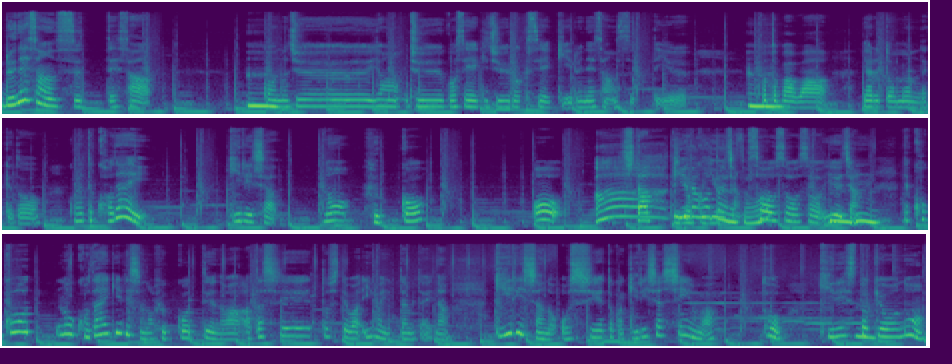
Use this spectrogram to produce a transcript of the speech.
ルネサンスってさうん。この1415世紀16世紀ルネサンスっていううん。言葉はやると思うんだけど、これって古代ギリシャの復興をしたってよく言うじゃん。そうそうそう言うじゃん。んんでここの古代ギリシャの復興っていうのは私としては今言ったみたいなギリシャの教えとかギリシャ神話とキリスト教の、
